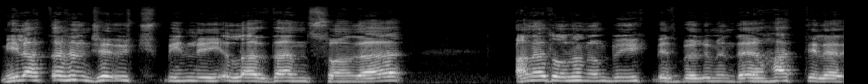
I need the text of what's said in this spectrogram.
Milattan önce 3000'li yıllardan sonra Anadolu'nun büyük bir bölümünde Hattiler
